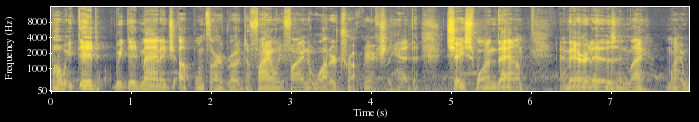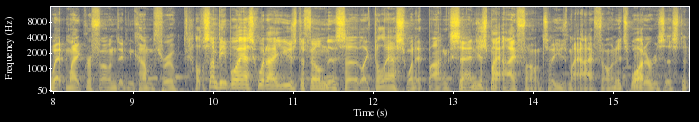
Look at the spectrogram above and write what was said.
But we did we did manage up on Third Road to finally find a water truck. We actually had to chase one down, and there it is. And my my wet microphone didn't come through. Some people ask what I used to film this, uh, like the last one at Bang Saen. Just my iPhone, so I use my iPhone. It's water resistant,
